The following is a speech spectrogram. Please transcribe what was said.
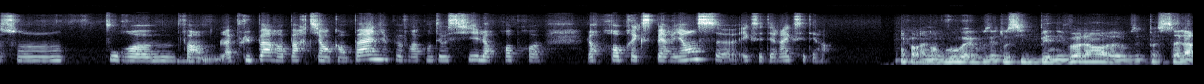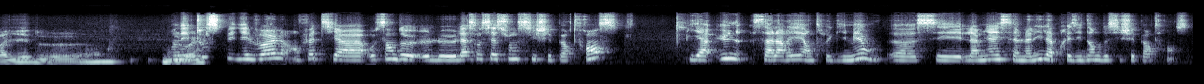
sont pour la plupart partis en campagne, peuvent raconter aussi leur propre, leur propre expérience, etc. etc. D'accord, donc vous, vous êtes aussi bénévole, hein, vous n'êtes pas salarié de, on est tous bénévoles. En fait, il y a au sein de l'association Sea Shepherd France, il y a une salariée entre guillemets, euh, c'est Lamia Issemlali, la présidente de Sea Shepherd France.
